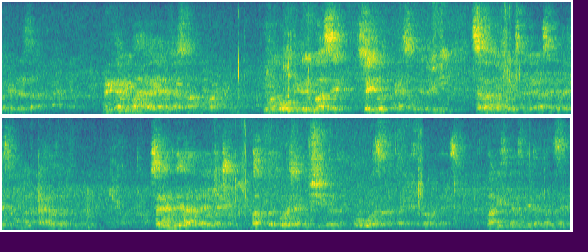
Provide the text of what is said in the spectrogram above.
कलेक्टर झाला आणि त्यावेळी बाहेर यायला जास्त आनंद वाटतो किंवा तो कुठेतरी उभा असेल स्टेजवर करायचं बाकीचे त्यांचं ते करणारच आहे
